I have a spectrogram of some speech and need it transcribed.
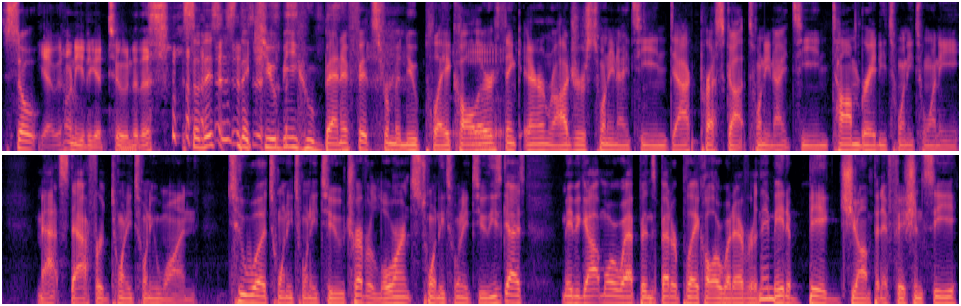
So yeah, we don't need to get too into this. so this is the QB who benefits from a new play caller. Oh. Think Aaron Rodgers 2019, Dak Prescott 2019, Tom Brady 2020, Matt Stafford 2021, Tua 2022, Trevor Lawrence 2022. These guys maybe got more weapons, better play caller, whatever, and they made a big jump in efficiency.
